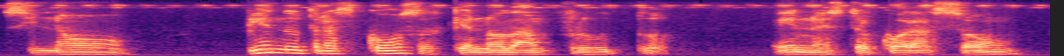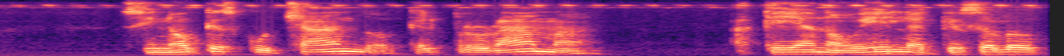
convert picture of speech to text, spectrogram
sino viendo otras cosas que no dan fruto en nuestro corazón, sino que escuchando aquel programa, aquella novela que solo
